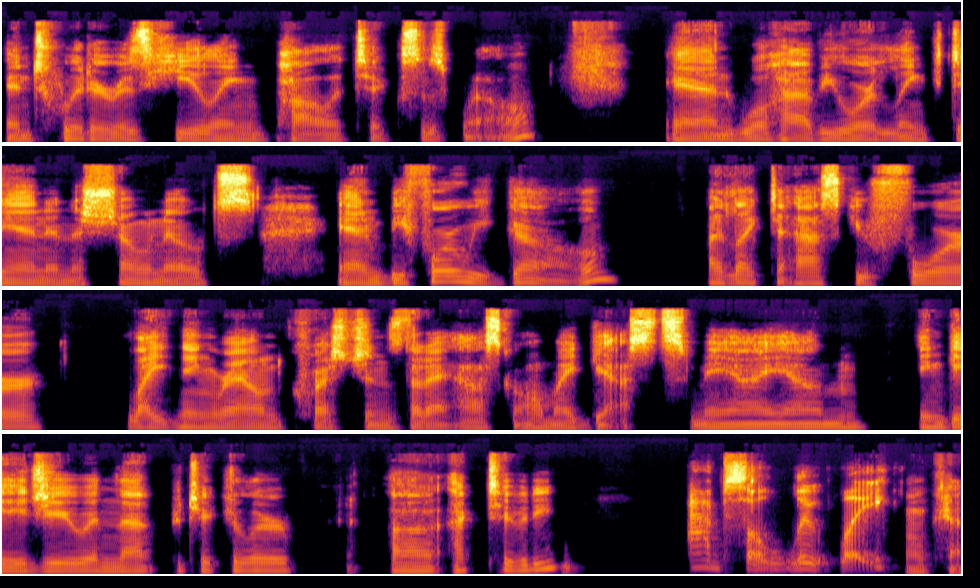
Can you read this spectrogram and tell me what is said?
and twitter is healing politics as well and we'll have your linkedin in the show notes and before we go i'd like to ask you four lightning round questions that I ask all my guests. May I um, engage you in that particular uh, activity? Absolutely. Okay.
